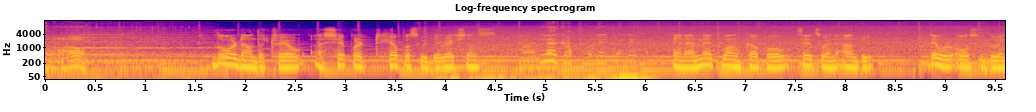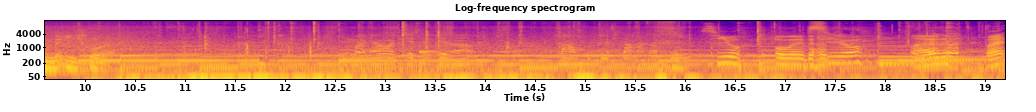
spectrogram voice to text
Wow. Lower down the trail, a shepherd helped us with directions. And I met one couple, Tetsu and Andy. They were also doing the e-flora. See you over the hut. See you on the hut. Bye.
